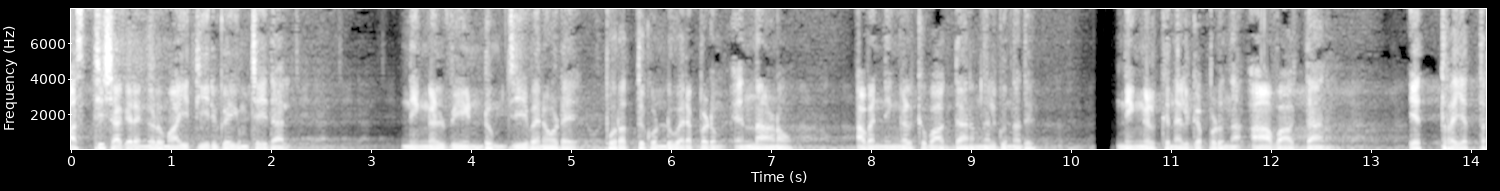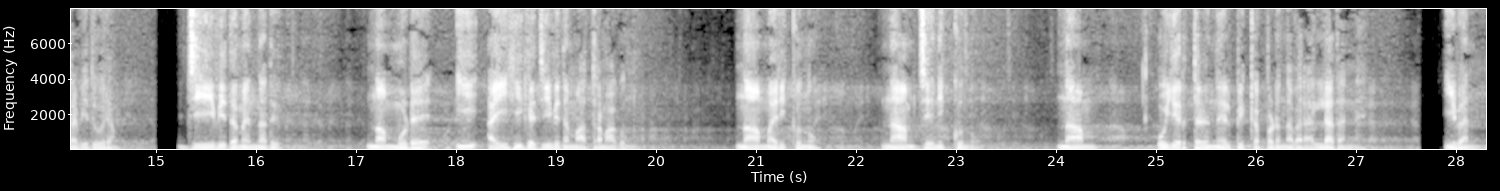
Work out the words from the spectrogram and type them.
അസ്ഥിശകലങ്ങളുമായി തീരുകയും ചെയ്താൽ നിങ്ങൾ വീണ്ടും ജീവനോടെ പുറത്തു കൊണ്ടുവരപ്പെടും എന്നാണോ അവൻ നിങ്ങൾക്ക് വാഗ്ദാനം നൽകുന്നത്? നിങ്ങൾക്ക് നൽകപ്പെടുന്ന ആ വാഗ്ദാനം എത്രയെത്ര വിദൂരം. ജീവിതമെന്നത് നമ്മുടെ ഈ ഐഹിക ജീവിതം മാത്രമാകുന്നു. നാം മരിക്കുന്നു നാം ജനിക്കുന്നു നാം ഉയർത്തെഴുന്നേൽപ്പിക്കപ്പെടുന്നവരല്ല തന്നെ. ഇവൻ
